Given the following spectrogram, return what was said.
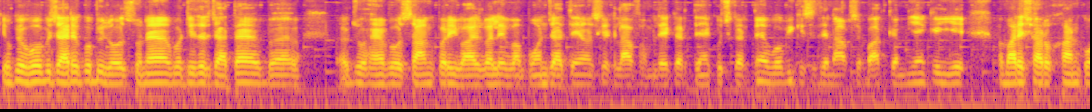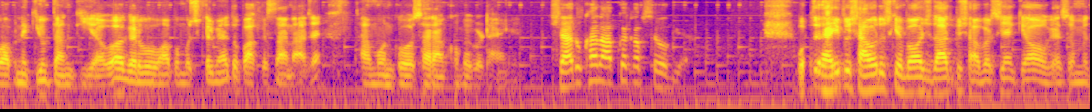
क्योंकि वो बेचारे को भी रोज़ सुना है, वो जिधर जाता है जो है वो सांग परिवार वाले वहाँ पहुँच जाते हैं, उसके खिलाफ हमले करते हैं, कुछ करते हैं, वो भी किसी दिन आपसे बात करनी है कि ये हमारे शाहरुख खान को आपने क्यों तंग किया हुआ? अगर वो वहाँ पर मुश्किल में है तो पाकिस्तान आ जाए, हम उनको सर आँखों में बैठाएँगे। शाहरुख खान आपका कब से हो गया? वो तो है ही पेशावर उसके बाद अजदाद पेशावर से हैं। क्या हो गया समझ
